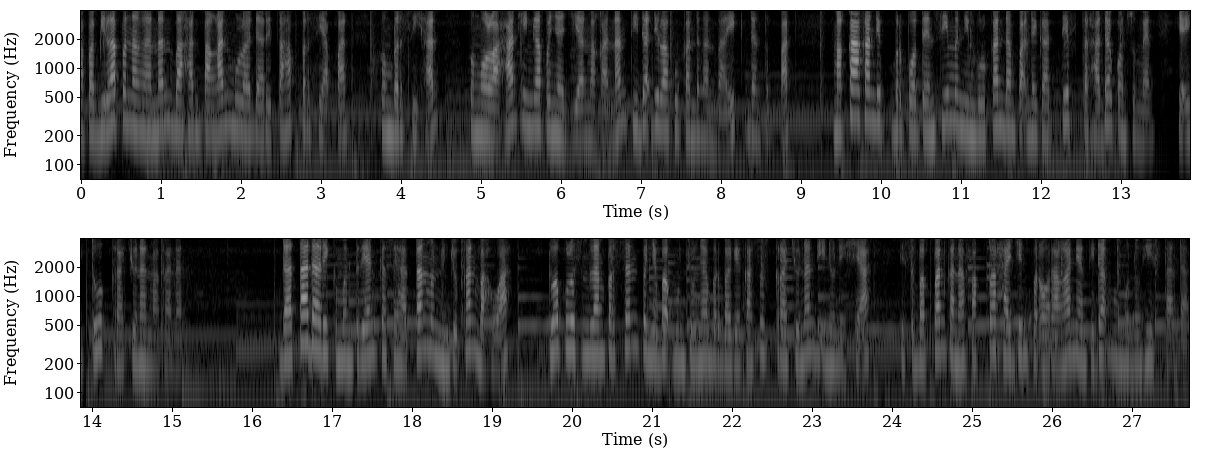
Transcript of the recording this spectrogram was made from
apabila penanganan bahan pangan mulai dari tahap persiapan, pembersihan, pengolahan hingga penyajian makanan tidak dilakukan dengan baik dan tepat, maka akan berpotensi menimbulkan dampak negatif terhadap konsumen, yaitu keracunan makanan. Data dari Kementerian Kesehatan menunjukkan bahwa 29% penyebab munculnya berbagai kasus keracunan di Indonesia disebabkan karena faktor hygiene perorangan yang tidak memenuhi standar.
